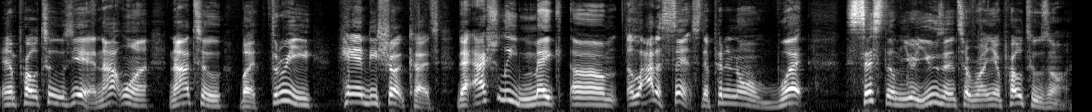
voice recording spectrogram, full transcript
in Pro Tools? Yeah, not one, not two, but three handy shortcuts that actually make um, a lot of sense depending on what system you're using to run your Pro Tools on.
